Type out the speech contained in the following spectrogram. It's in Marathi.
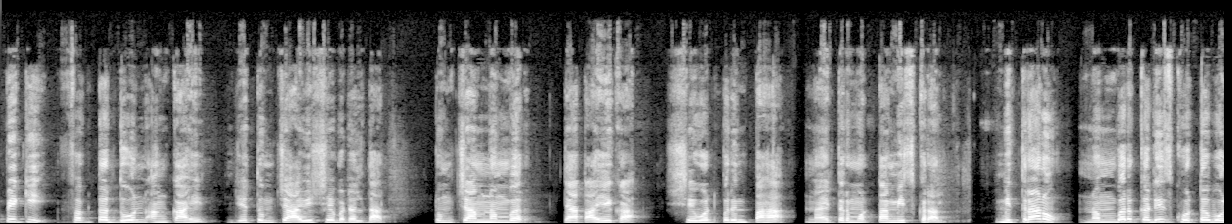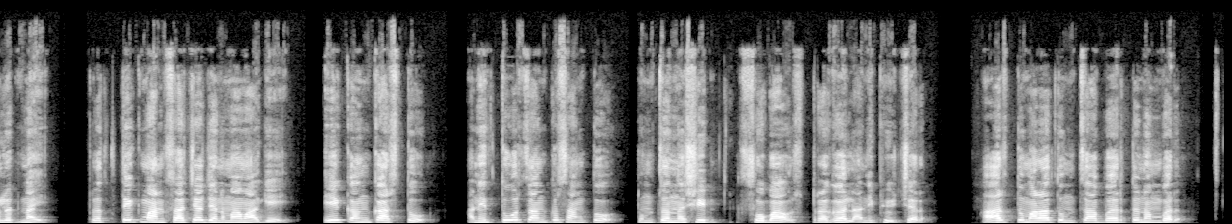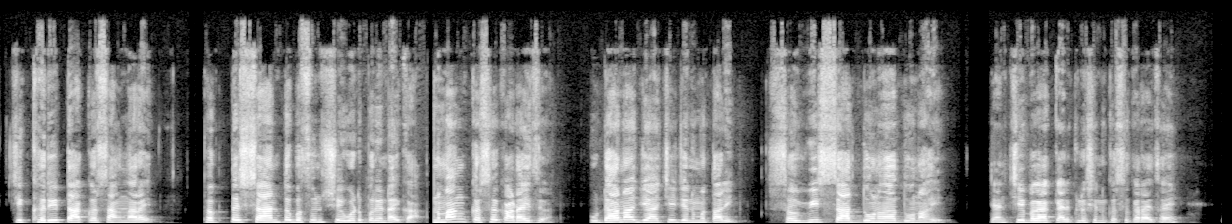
पैकी फक्त दोन अंक आहेत जे तुमचे आयुष्य बदलतात. तुमचा नंबर त्यात आहे का? शेवटपर्यंत पहा नाहीतर मोठा मिस कराल. मित्रांनो नंबर कधीच खोटं बोलत नाही. प्रत्येक माणसाच्या जन्मामागे एक अंक असतो आणि तोच अंक सांगतो तुमचं नशीब स्वभाव स्ट्रगल आणि फ्युचर आज तुम्हाला तुमचा बर्थ नंबर ची खरी ताकद सांगणार आहे. फक्त शांत बसून शेवटपर्यंत ऐका. क्रमांक कसं काढायचं? उदाहरणार्थ ज्याची जन्मतारीख सव्वीस सात दोन हजार दोन आहे. त्यांचे बघा कॅल्क्युलेशन कसं करायचं आहे?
